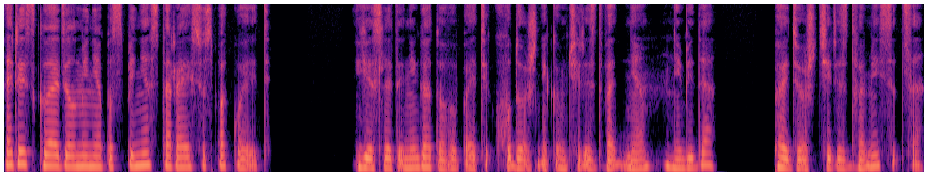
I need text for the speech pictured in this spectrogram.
Рис гладил меня по спине, стараясь успокоить. Если ты не готова пойти к художникам через два дня, не беда. Пойдешь через два месяца.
